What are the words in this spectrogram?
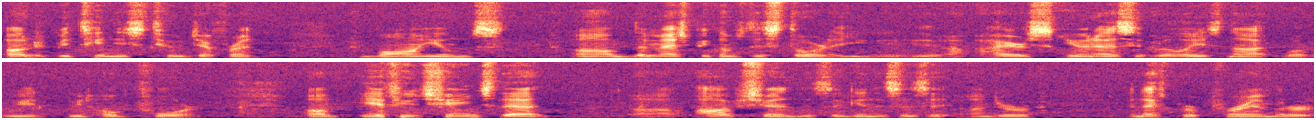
boundary between these two different volumes, um, the mesh becomes distorted. You, you, higher skewness, it really is not what we'd, we'd hoped for. Um, if you change that uh, option, this again, this is under an expert parameter,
